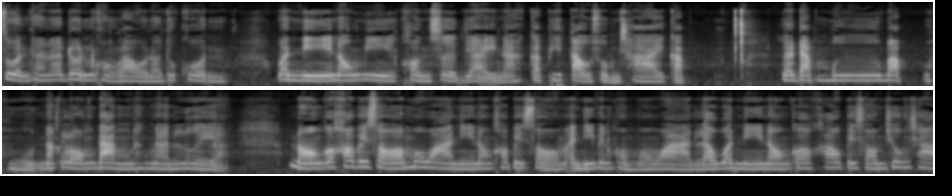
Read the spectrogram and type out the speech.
ส่วนธนดลของเราเนาะทุกคน วันนี้น้องมีคอนเสิร์ตใหญ่นะ กับพี่เต่าสมชายกับระดับมือแบบโหนักร้องดังทั้งนั้นเลยอะ่ะ น้องก็เข้าไปซ้อมเมื่อวานนี้น้องเข้าไปซ้อม อันนี้เป็นของเมื่อวาน แล้ววันนี้น้องก็เข้าไปซ้อมช่วงเช้า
